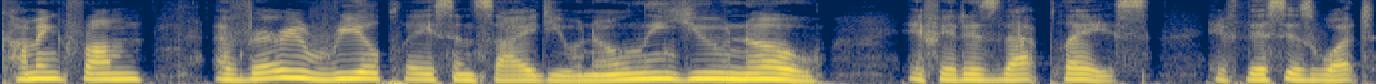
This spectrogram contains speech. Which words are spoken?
coming from a very real place inside you, and only you know if it is that place? If this is what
